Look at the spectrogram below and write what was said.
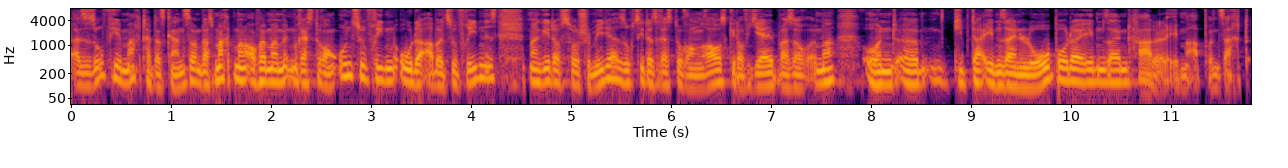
also so viel Macht hat das Ganze. Und was macht man auch, wenn man mit einem Restaurant unzufrieden oder aber zufrieden ist? Man geht auf Social Media, sucht sich das Restaurant raus, geht auf Yelp, was auch immer und äh, gibt da eben sein Lob oder eben seinen Tadel eben ab und sagt,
